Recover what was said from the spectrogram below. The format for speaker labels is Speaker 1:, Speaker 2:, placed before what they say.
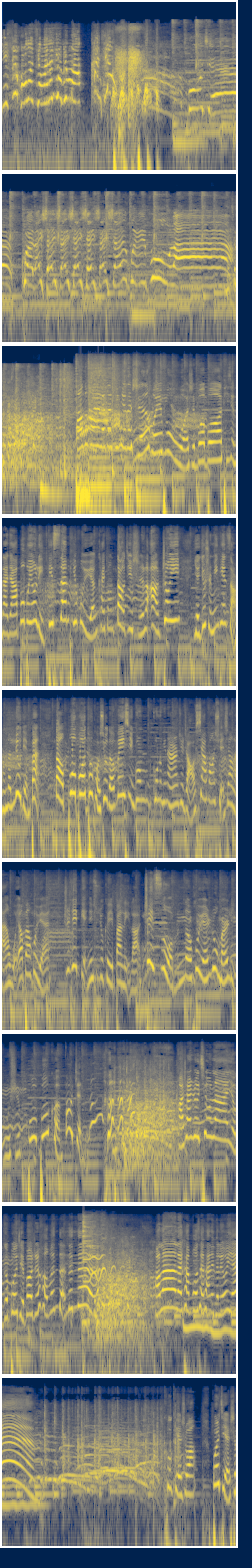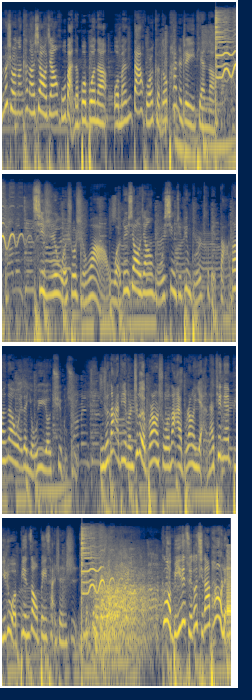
Speaker 1: 你是猴子请来的救兵吗？看
Speaker 2: 清！波姐，快来神神神神神神回复啦！
Speaker 3: 好的，欢迎来到今天的神回复，我是波波。提醒大家，波波有礼第三批会员开通倒计时了啊！周一，也就是明天早上的六点半，到波波脱口秀的微信公公众平台上去找，下方选项栏我要办会员，直接点进去就可以办理了。这次我们的会员入门礼物是波波款抱枕呢。马上入秋啦，有个波姐抱枕好温暖的呢。好了，来看菠菜坛里的留言。Cookie 说：“波姐，什么时候能看到《笑傲江湖》版的波波呢？我们大伙可都盼着这一天呢。”其实我说实话，我对《笑傲江湖》兴趣并不是特别大，到现在我也在犹豫要去不去。你说那地方，这也不让说，那也不让演的，还天天逼着我编造悲惨身世，给我逼的嘴都起大泡了。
